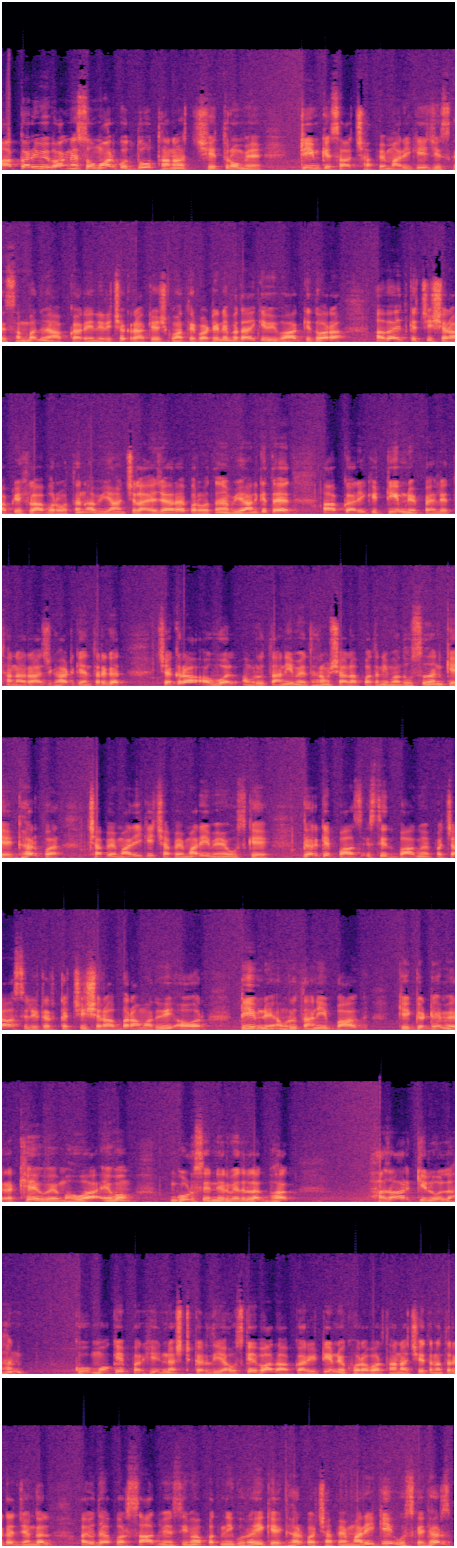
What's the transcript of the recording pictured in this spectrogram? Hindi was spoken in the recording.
आबकारी विभाग ने सोमवार को दो थाना क्षेत्रों में टीम के साथ छापेमारी की, जिसके संबंध में आबकारी निरीक्षक राकेश कुमार त्रिपाठी ने बताया कि विभाग के द्वारा अवैध कच्ची शराब के खिलाफ प्रवर्तन अभियान चलाया जा रहा है। प्रवर्तन अभियान के तहत आबकारी की टीम ने पहले थाना राजघाट के अंतर्गत चक्रा अव्वल अमृतानी में धर्मशाला पत्नी मधुसूदन के घर पर छापेमारी की। छापेमारी में उसके घर के पास स्थित बाग में 50 लीटर कच्ची शराब बरामद हुई और टीम ने अमृतानी बाग के गड्ढे में रखे हुए महुआ एवं गुड़ से निर्मित लगभग हज़ार किलो लहन को मौके पर ही नष्ट कर दिया। उसके बाद आबकारी टीम ने खोराबार थाना क्षेत्र अंतर्गत जंगल अयोध्या प्रसाद में सीमा पत्नी गुरई के घर पर छापेमारी की। उसके घर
